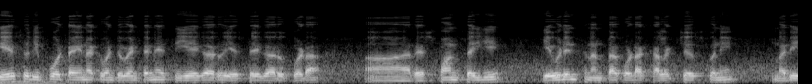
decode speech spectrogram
కేసు రిపోర్ట్ అయినటువంటి వెంటనే సిఏ గారు ఎస్ఐ గారు కూడా రెస్పాన్స్ అయ్యి ఎవిడెన్స్ అంతా కూడా కలెక్ట్ చేసుకుని మరి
